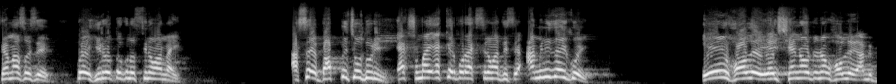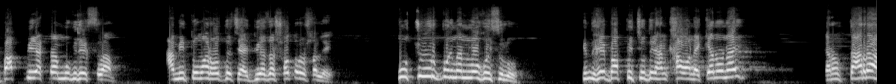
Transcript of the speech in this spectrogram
ফেমাস হয়েছে তো হিরো তো কোনো সিনেমা নাই। আছে বাপ্পি চৌধুরী, এক সময় একের পর এক সিনেমা দিছে। আমি নিজেই কই, এই হলে এই সেনাটনম হলে আমি বাপ্পির একটা মুভি দেখছিলাম। আমি তোমার হতে চাই দুই হাজার সতেরো সালে। প্রচুর পরিমাণ লোক হয়েছিল। কিন্তু হে বাপ্পি চৌধুরী হান খাওয়া নাই। কেন নাই? কারণ তারা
